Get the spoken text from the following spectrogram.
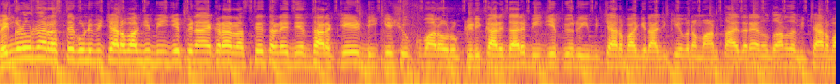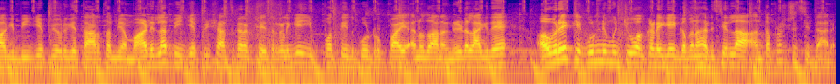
ಬೆಂಗಳೂರಿನ ರಸ್ತೆ ಗುಂಡಿ ವಿಚಾರವಾಗಿ ಬಿಜೆಪಿ ನಾಯಕರ ರಸ್ತೆ ತಡೆ ನಿರ್ಧಾರಕ್ಕೆ ಡಿಕೆ ಶಿವಕುಮಾರ್ ಅವರು ಕಿಡಿಕಾರಿದ್ದಾರೆ. ಬಿಜೆಪಿಯವರು ಈ ವಿಚಾರವಾಗಿ ರಾಜಕೀಯವನ್ನು ಮಾಡ್ತಾ ಇದ್ದಾರೆ. ಅನುದಾನದ ವಿಚಾರವಾಗಿ ಬಿಜೆಪಿಯವರಿಗೆ ತಾರತಮ್ಯ ಮಾಡಿಲ್ಲ. ಬಿಜೆಪಿ ಶಾಸಕರ ಕ್ಷೇತ್ರಗಳಿಗೆ ಇಪ್ಪತ್ತೈದು ಕೋಟಿ ರೂಪಾಯಿ ಅನುದಾನ ನೀಡಲಾಗಿದೆ. ಅವರೇಕೆ ಗುಂಡಿ ಮುಚ್ಚುವ ಕಡೆಗೆ ಗಮನ ಹರಿಸಿಲ್ಲ ಅಂತ ಪ್ರಶ್ನಿಸಿದ್ದಾರೆ.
